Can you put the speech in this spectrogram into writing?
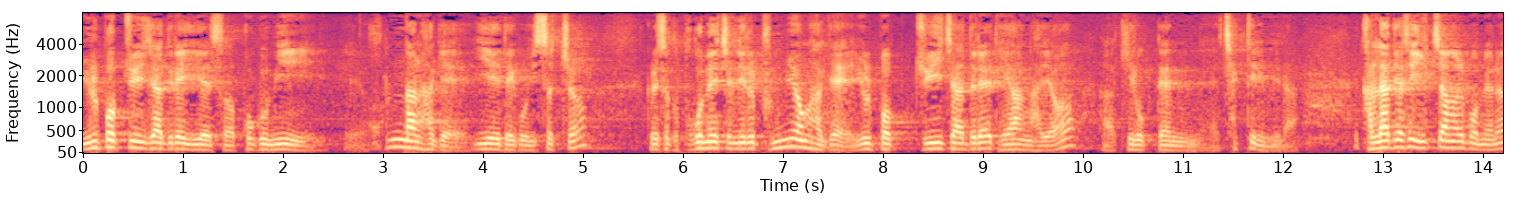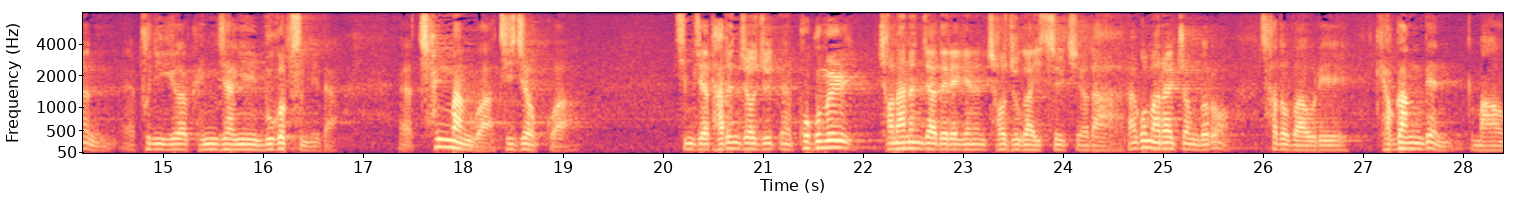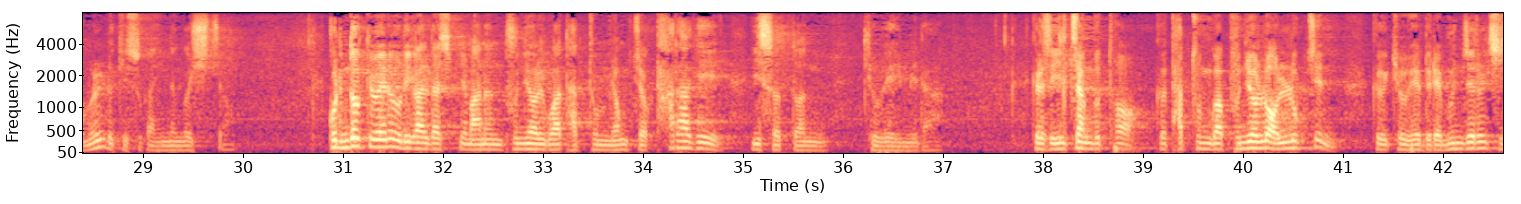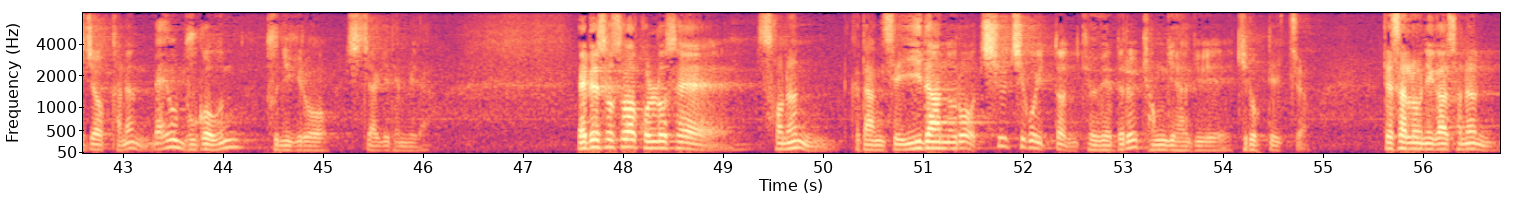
율법주의자들에 의해서 복음이 혼란하게 이해되고 있었죠. 그래서 그 복음의 진리를 분명하게 율법주의자들에 대항하여 기록된 책들입니다. 갈라디아서 1장을 보면은 분위기가 굉장히 무겁습니다. 책망과 지적과 심지어 다른 저주, 복음을 전하는 자들에게는 저주가 있을지어다라고 말할 정도로 사도 바울이 격앙된 그 마음을 느낄 수가 있는 것이죠. 고린도 교회는 우리가 알다시피 많은 분열과 다툼, 영적 타락이 있었던 교회입니다. 그래서 1장부터 그 다툼과 분열로 얼룩진 그 교회들의 문제를 지적하는 매우 무거운 분위기로 시작이 됩니다. 에베소서와 골로새서는 그 당시에 이단으로 치우치고 있던 교회들을 경계하기 위해 기록되어 있죠. 데살로니가서는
